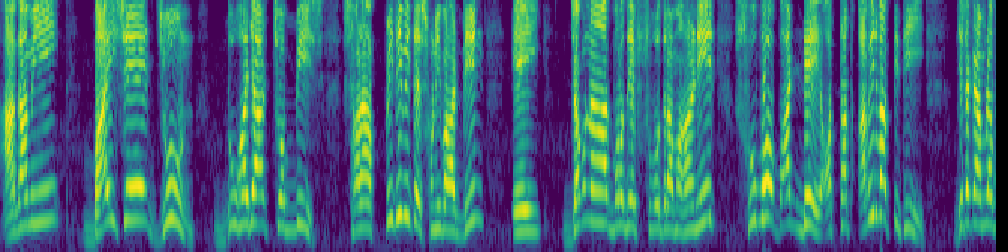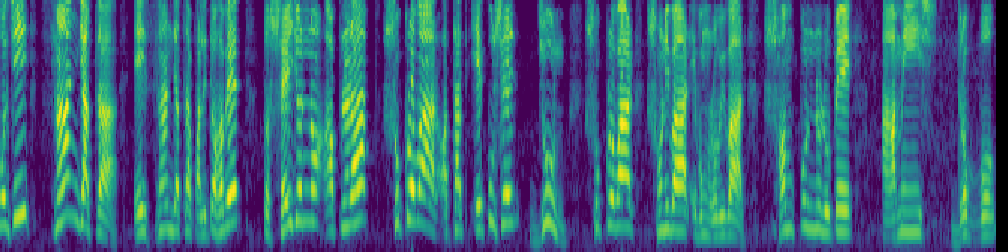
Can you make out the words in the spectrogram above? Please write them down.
আগামী বাইশে জুন দু হাজার চব্বিশ সারা পৃথিবীতে শনিবার দিন এই জগন্নাথ বলদেব সুভদ্রা মহারানীর শুভ বার্থডে, অর্থাৎ আবির্ভাব তিথি, যেটাকে আমরা বলছি স্নান যাত্রা। এই স্নান যাত্রা পালিত হবে। তো সেই জন্য আপনারা শুক্রবার, অর্থাৎ একুশে জুন, শুক্রবার, শনিবার এবং রবিবার সম্পূর্ণরূপে আমিষ দ্রব্য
